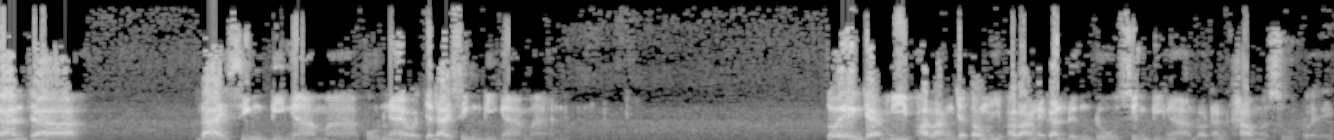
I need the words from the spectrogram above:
การจะได้สิ่งดีงามมา พูดง่ายว่าจะได้สิ่งดีงามมา ตัวเองจะมีพลังจะต้องมีพลังในการดึงดูดสิ่งดีงามเหล่านั้นเข้ามาสู่ตัวเอง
